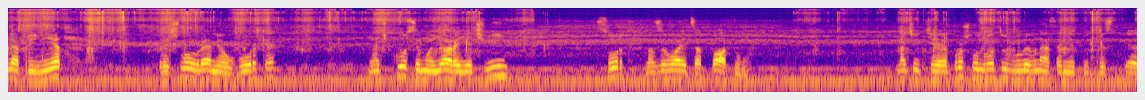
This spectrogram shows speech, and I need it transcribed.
Коля, привіт. Прийшло время уборки. Значить, косимо ярий ячмінь. Сорт називається Татум. Значить, е, в прошлому году були внесені тут е,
